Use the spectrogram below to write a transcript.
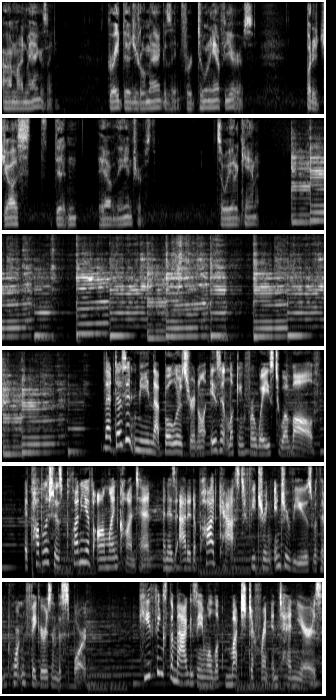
online magazine, great digital magazine for two and a half years, but it just didn't have the interest. So we had to can it. That doesn't mean that Bowler's Journal isn't looking for ways to evolve. Publishes plenty of online content and has added a podcast featuring interviews with important figures in the sport. Keith thinks the magazine will look much different in 10 years.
